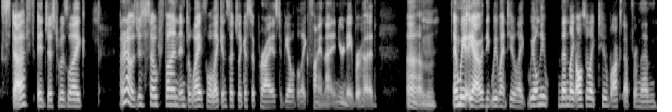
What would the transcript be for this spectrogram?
stuff, it just was like I don't know, it was just so fun and delightful, like in such like a surprise to be able to like find that in your neighborhood. Um and we yeah i think we went to like we only then like also like two blocks up from them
